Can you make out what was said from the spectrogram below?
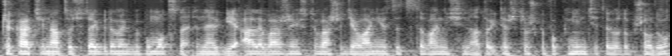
czekacie na coś, tutaj będą jakby pomocne energie, ale ważne jest w tym Wasze działanie, zdecydowanie się na to i też troszkę popchnięcie tego do przodu,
